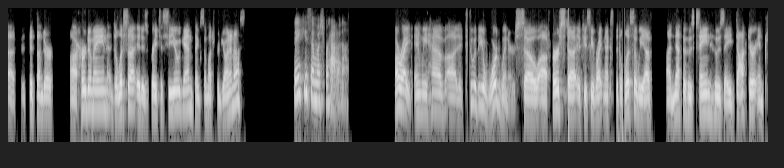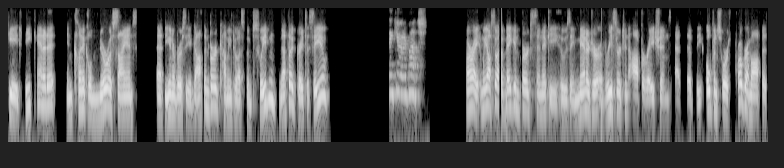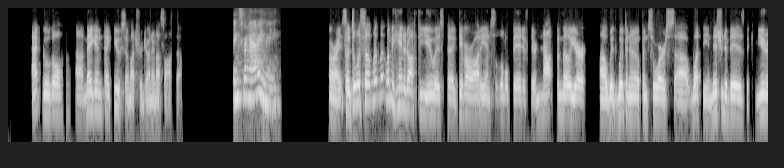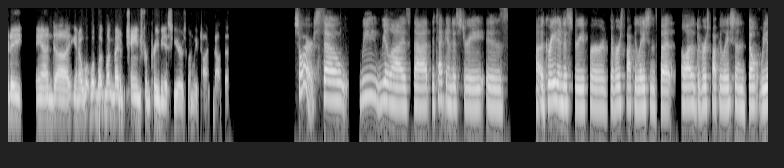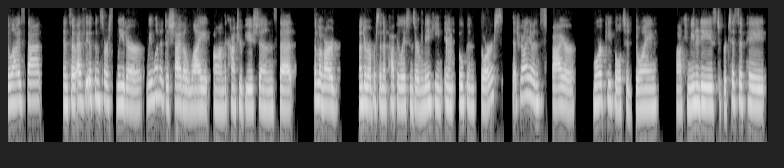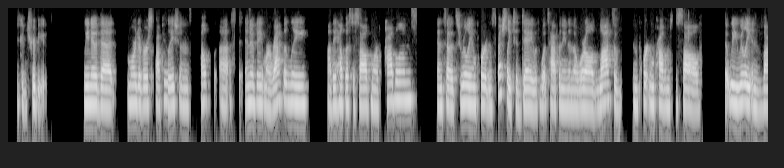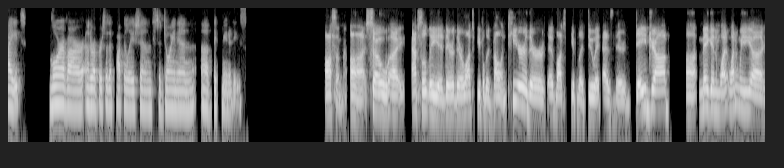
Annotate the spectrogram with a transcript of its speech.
fits under her domain. DeLisa, it is great to see you again. Thanks so much for joining us. Thank you so much for having us. All right, and we have uh, two of the award winners. So uh, first, uh, if you see right next to DeLisa, we have uh, Netha Hussain, who's a doctor and PhD candidate in clinical neuroscience at the University of Gothenburg, coming to us from Sweden. Netha, great to see you. Thank you very much. All right, and we also have Megan Byrd-Sanicki, who is a manager of research and operations at the, the Open Source Program Office at Google. Uh, Megan, thank you so much for joining us also. Thanks for having me. All right, so DeLisa, let, let, let, me hand it off to you as to give our audience a little bit, if they're not familiar uh, with WIPN and open source, uh, what the initiative is, the community, and uh, you know what, what, what might have changed from previous years when we've talked about this. Sure. So we realize that the tech industry is a great industry for diverse populations, but a lot of diverse populations don't realize that. And so as the open source leader, we wanted to shine a light on the contributions that some of our underrepresented populations are making in open source that try to inspire more people to join uh, communities, to participate, to contribute. We know that more diverse populations help us to innovate more rapidly. Uh, they help us to solve more problems. And so it's really important, especially today with what's happening in the world, lots of important problems to solve, that we really invite more of our underrepresented populations to join in uh, the communities. Awesome. Uh, so uh, absolutely, uh, there there are lots of people that volunteer. There are lots of people that do it as their day job. Uh, Megan, why, why, don't we uh,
